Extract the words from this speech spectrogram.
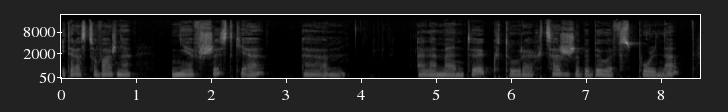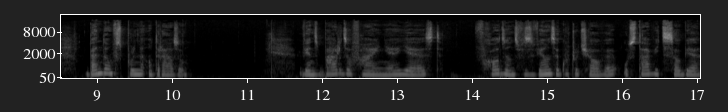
I teraz, co ważne, nie wszystkie um, elementy, które chcesz, żeby były wspólne, będą wspólne od razu. Więc bardzo fajnie jest, wchodząc w związek uczuciowy, ustawić sobie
